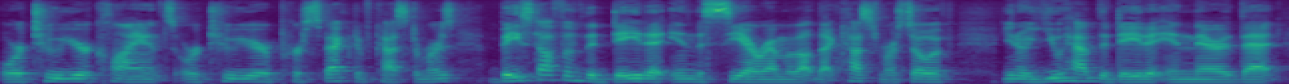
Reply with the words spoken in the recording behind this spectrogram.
or to your clients or to your prospective customers based off of the data in the CRM about that customer. So if you know you have the data in there that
